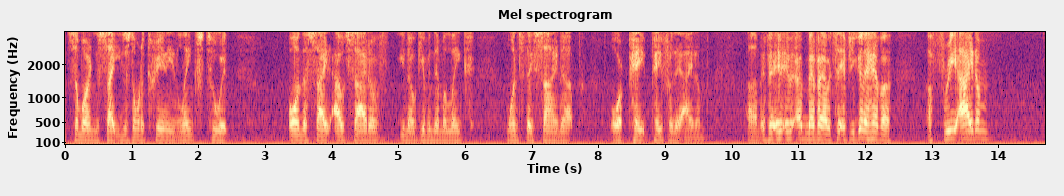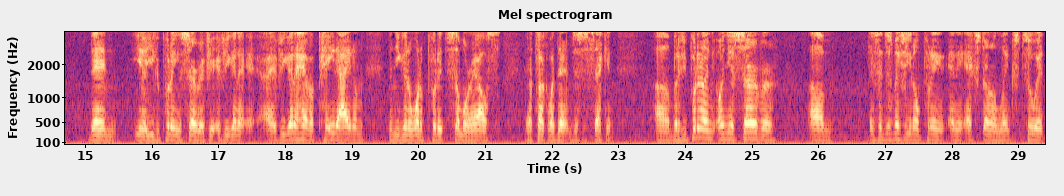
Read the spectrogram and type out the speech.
somewhere on your site. You just don't want to create any links to it on the site outside of you know giving them a link once they sign up or pay pay for the item. Um, if, if, if, I would say if you're going to have a a free item, then you know you can put it in your server. If you're if you're gonna if you're gonna have a paid item, then you're going to want to put it somewhere else. And I'll talk about that in just a second. Uh, but if you put it on on your server, um, like I said, just make sure you don't put any, any external links to it,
